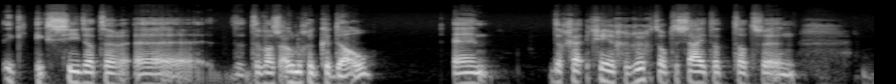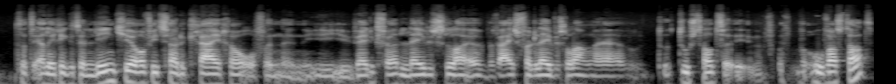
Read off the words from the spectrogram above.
ik, ik zie dat er. Uh, er was ook nog een cadeau. En er gingen geruchten op de site dat, dat ze een dat Ellie Rickert een lintje of iets zouden krijgen. Of een, een weet ik veel, levenslang, bewijs voor levenslang uh, toestand. Hoe was dat?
